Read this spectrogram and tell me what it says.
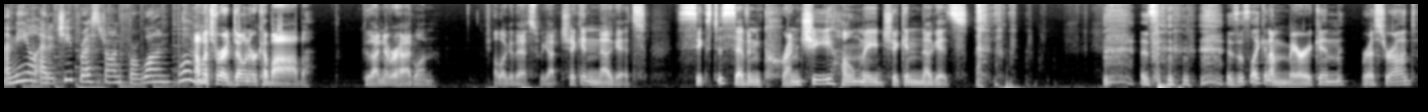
A meal at a cheap restaurant for one will How much for a doner kebab? Because I never had one. Oh, look at this. We got chicken nuggets. Six to seven crunchy homemade chicken nuggets. is, is this like an American restaurant?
